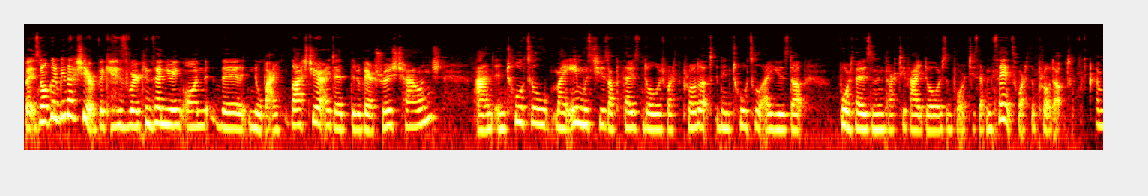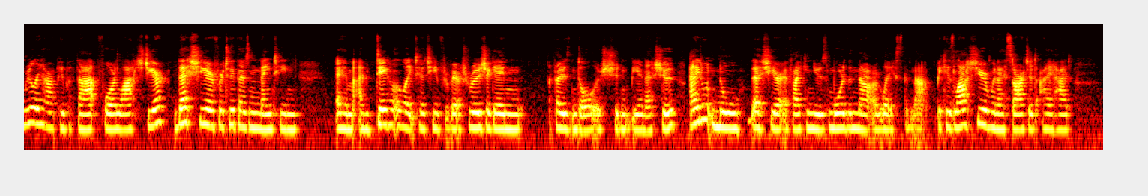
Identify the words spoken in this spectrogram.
But it's not going to be this year because we're continuing on the no buy. Last year I did the Reverse Rouge Challenge and in total my aim was to use up a thousand dollars worth of product and in total I used up $4,035.47 worth of product. I'm really happy with that for last year. This year for 2019 um, I would definitely like to achieve Reverse Rouge again a thousand dollars shouldn't be an issue. I don't know this year if I can use more than that or less than that because last year when I started I had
